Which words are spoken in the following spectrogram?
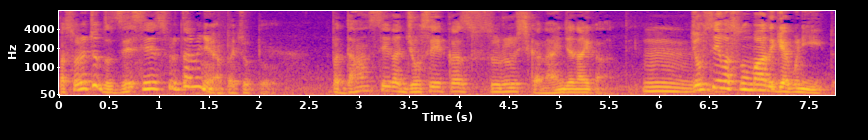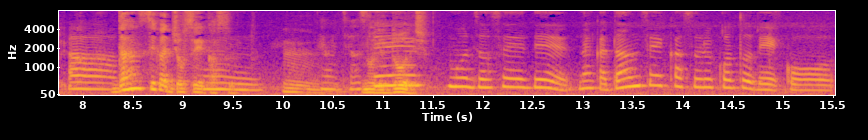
ぱそれをちょっと是正するためにはやっぱりちょっとやっぱ男性が女性化するしかないんじゃないかな。って女性はそのままで逆にいいという。男性が女性化する、でも女のでどうでし性も女性でなんか男性化することでこ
